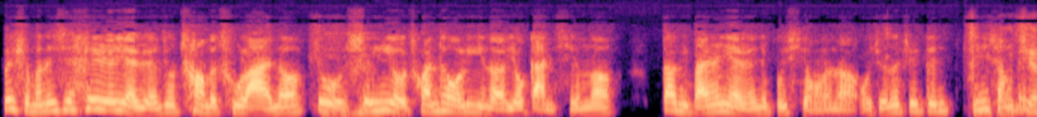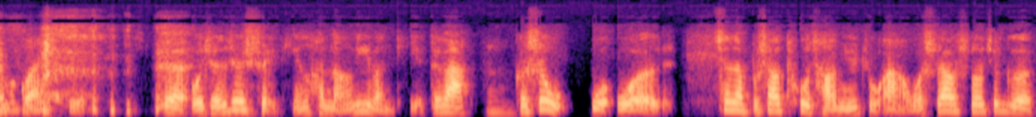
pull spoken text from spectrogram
为什么那些黑人演员就唱得出来呢？就声音有穿透力呢，有感情呢？到你白人演员就不行了呢？我觉得这跟欣赏没什么关系。对，我觉得这是水平和能力问题，对吧？嗯可是我我现在不是要吐槽女主啊，我是要说这个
